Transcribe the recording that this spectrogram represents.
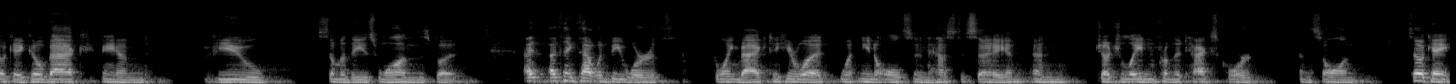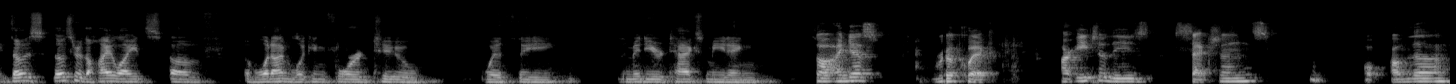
okay go back and view some of these ones. But I I think that would be worth going back to hear what what Nina Olson has to say and and Judge Leyden from the tax court and so on. So okay, those those are the highlights of of what I'm looking forward to with the the mid-year tax meeting. So I guess, real quick, are each of these sections of the,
